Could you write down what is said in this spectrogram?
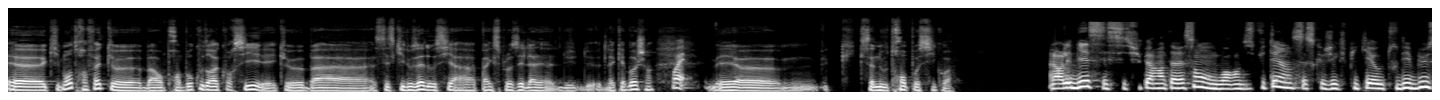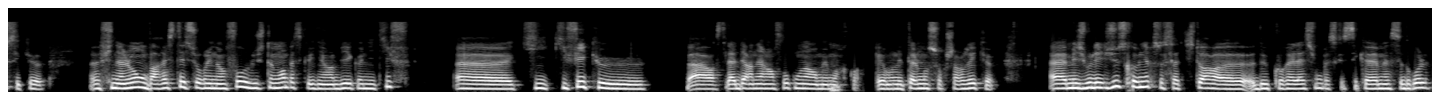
euh, qui montrent en fait que bah, on prend beaucoup de raccourcis et que bah, c'est ce qui nous aide aussi à pas exploser de la, de, la caboche, hein. mais que ça nous trompe aussi, quoi. Alors les biais, c'est super intéressant, on va en discuter, hein. c'est ce que j'expliquais au tout début, c'est que finalement, on va rester sur une info justement parce qu'il y a un biais cognitif euh, qui, qui fait que bah, c'est la dernière info qu'on a en mémoire, mm. quoi. Et on est tellement surchargé que. Euh, mais je voulais juste revenir sur cette histoire euh, de corrélation parce que c'est quand même assez drôle.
